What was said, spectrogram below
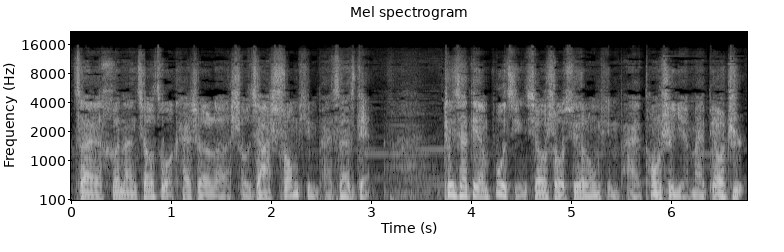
在河南焦作开设了首家双品牌 4S 店。这家店不仅销售雪铁龙品牌，同时也卖标致。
